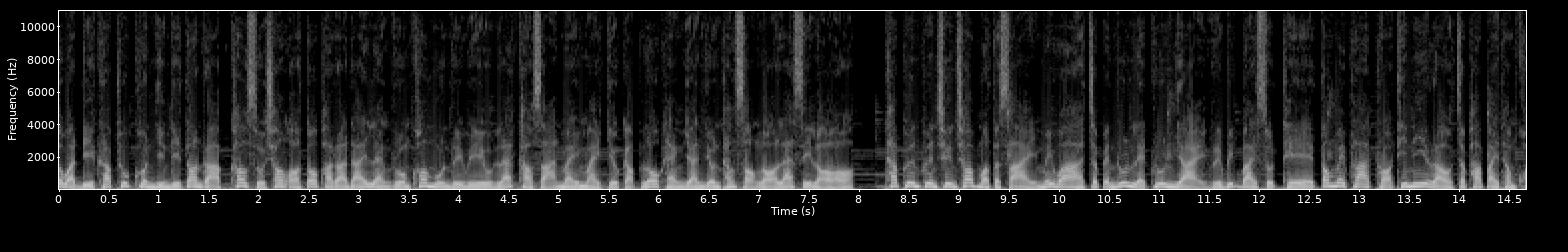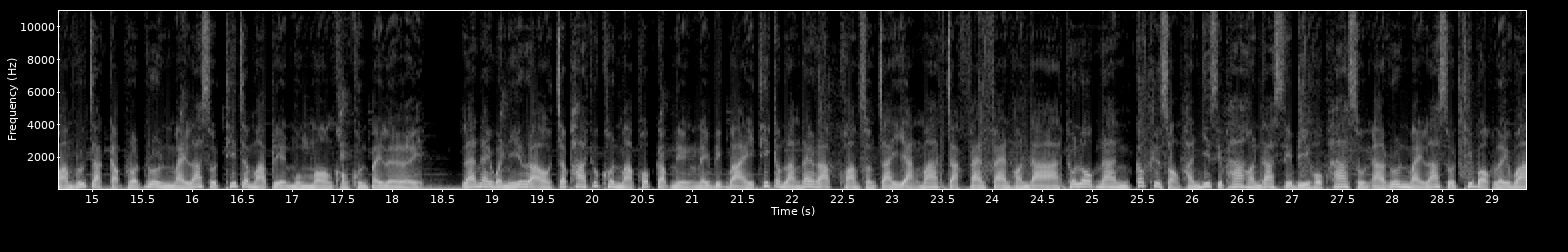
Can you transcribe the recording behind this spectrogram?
สวัสดีครับทุกคนยินดีต้อนรับเข้าสู่ช่องออโต้พาราไดแหล่งรวมข้อมูลรีวิว และข่าวสารใหม่ๆ เกี่ยวกับโลกแห่งยานยนต์ทั้ง 2 ล้อและ 4 ล้อ ถ้าเพื่อนๆชื่นชอบมอเตอร์ไซค์ไม่ว่าจะเป็นรุ่นเล็กรุ่นใหญ่หรือบิ๊กไบค์สุดเท่ต้องไม่พลาดเพราะที่นี่เราจะพาไปทำความรู้จักกับรถรุ่นใหม่ล่าสุดที่จะมาเปลี่ยนมุมมองของคุณไปเลย และในวันนี้เราจะพาทุกคนมาพบกับหนึ่งในบิ๊กไบค์ที่กำลังได้รับความสนใจอย่างมากจากแฟนๆ Honda ทั่วโลกนั่นก็คือ 2025 Honda CB 650R รุ่นใหม่ล่าสุดที่บอกเลยว่า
